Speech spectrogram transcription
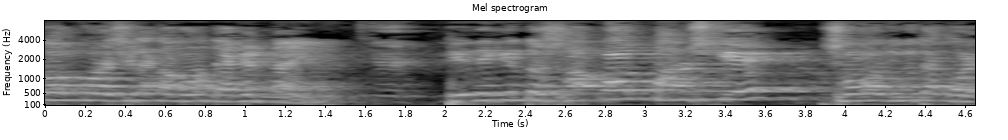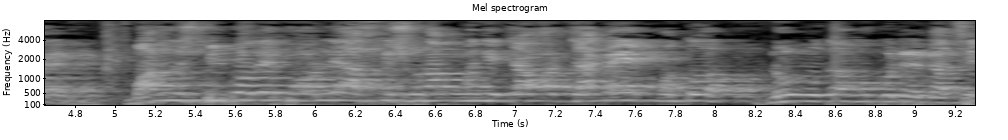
দল করে সেটা কখনো দেখেন নাই। তিনি কিন্তু সকল মানুষকে সহযোগিতা করেন। মানুষ বিপদে পড়লে আজকে সুনামগঞ্জে যাওয়ার জায়গায় একমাত্র নুরুদ্দা মুকুটের কাছে।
